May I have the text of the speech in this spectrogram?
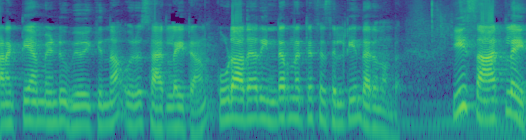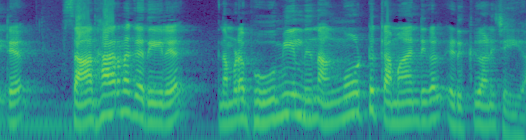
കണക്ട് ചെയ്യാൻ വേണ്ടി ഉപയോഗിക്കുന്ന ഒരു സാറ്റലൈറ്റ് ആണ്. കൂടാതെ അത് ഇന്റർനെറ്റ് ഫെസിലിറ്റിയും തരുന്നുണ്ട്. ഈ സാറ്റലൈറ്റ് സാധാരണഗതിയിൽ നമ്മുടെ ഭൂമിയിൽ നിന്ന് അങ്ങോട്ട് കമാൻഡുകൾ എടുക്കുകയാണ് ചെയ്യുക.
